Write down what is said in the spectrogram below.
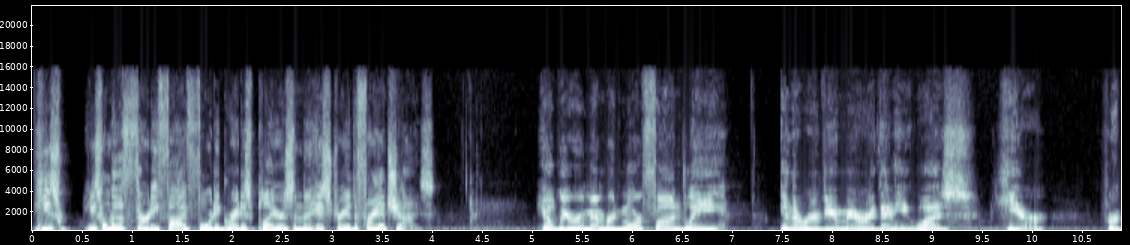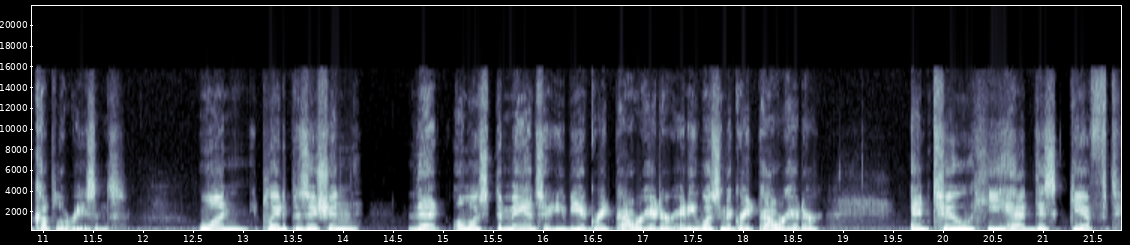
he's he's one of the 35 40 greatest players in the history of the franchise he'll be remembered more fondly in the rearview mirror than he was here for a couple of reasons one he played a position that almost demands that you be a great power hitter, and he wasn't a great power hitter. And two, he had this gift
